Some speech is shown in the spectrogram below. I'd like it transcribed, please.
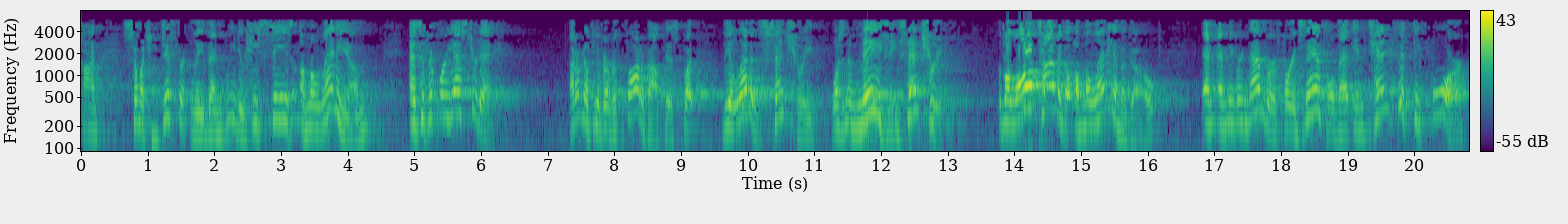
time so much differently than we do. He sees a millennium as if it were yesterday. I don't know if you've ever thought about this, but the 11th century was an amazing century. A long time ago, a millennium ago, and, and we remember, for example, that in 1054,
